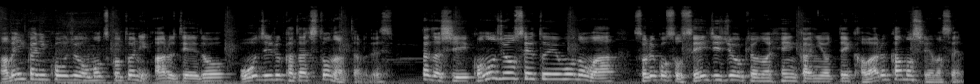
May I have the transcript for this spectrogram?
アメリカに工場を持つことにある程度応じる形となったのです。ただしこの情勢というものはそれこそ政治状況の変化によって変わるかもしれません。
